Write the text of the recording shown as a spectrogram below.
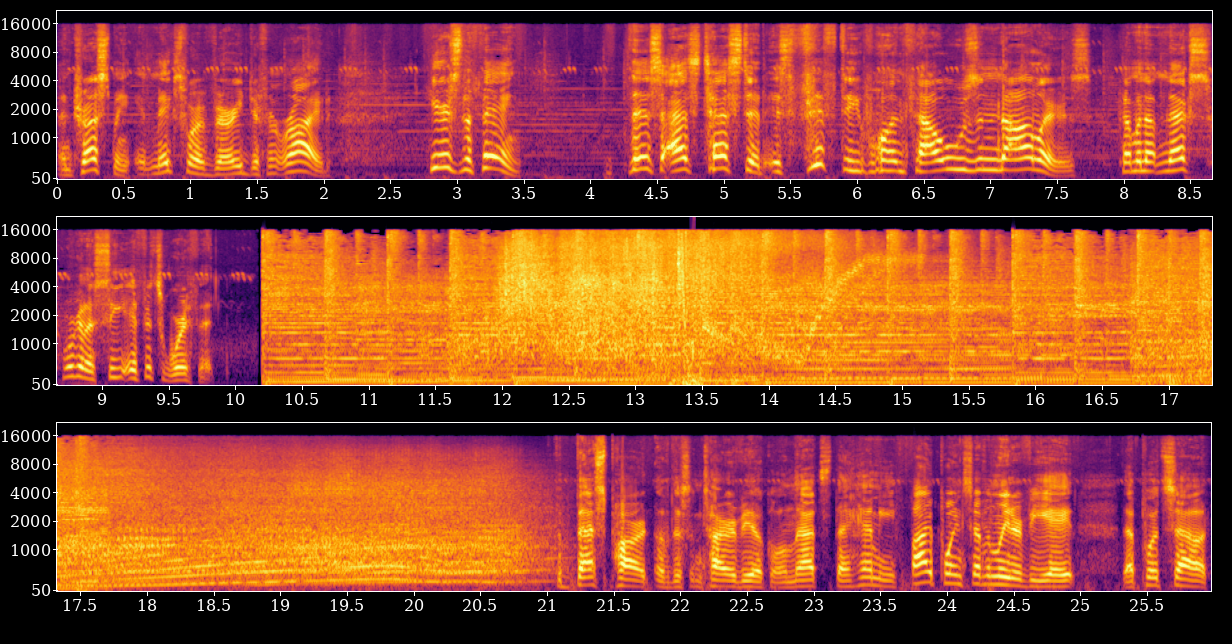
And trust me, it makes for a very different ride. Here's the thing, this as tested is $51,000. Coming up next, we're gonna see if it's worth it. Best part of this entire vehicle, and that's the Hemi 5.7 liter V8 that puts out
